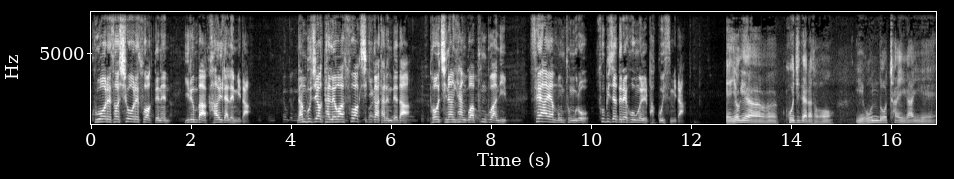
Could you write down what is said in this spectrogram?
9월에서 10월에 수확되는 이른바 가을 달래입니다. 남부 지역 달래와 수확 시기가 다른 데다 더 진한 향과 풍부한 잎, 새하얀 몸통으로 소비자들의 호응을 받고 있습니다. 예, 여기가 고지대라서 이 온도 차이가 이게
